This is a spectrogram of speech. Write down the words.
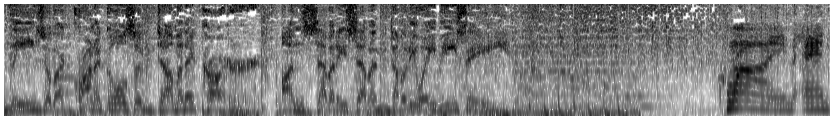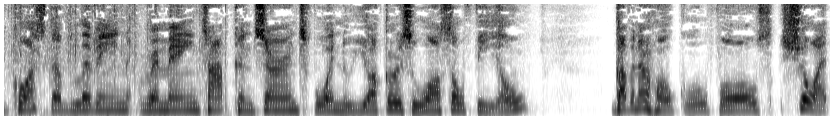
These are the Chronicles of Dominic Carter on 77 WABC. Crime and cost of living remain top concerns for New Yorkers who also feel Governor Hochul falls short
